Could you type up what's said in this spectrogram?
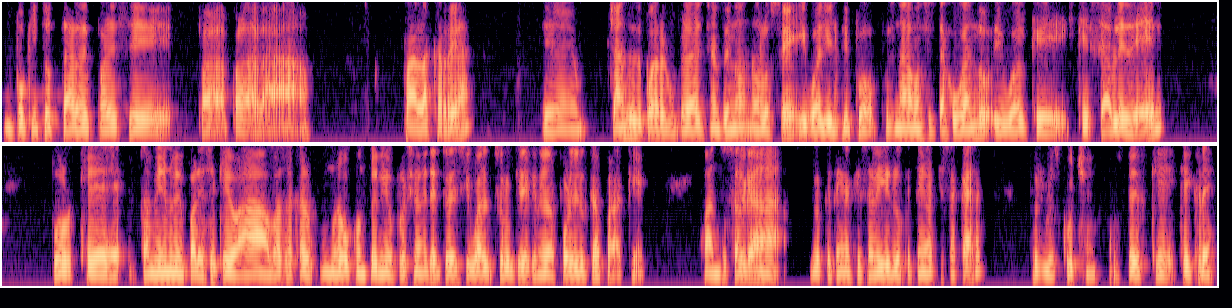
un poquito tarde parece para, para la para la carrera. Eh, chance se puede recuperar, chance no, no lo sé. Igual y el tipo pues nada más está jugando, igual que, que se hable de él, porque también me parece que va, va a sacar un nuevo contenido próximamente, entonces igual solo quiere generar polémica para que cuando salga lo que tenga que salir, lo que tenga que sacar, pues lo escuchen. ¿Ustedes qué, qué creen?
